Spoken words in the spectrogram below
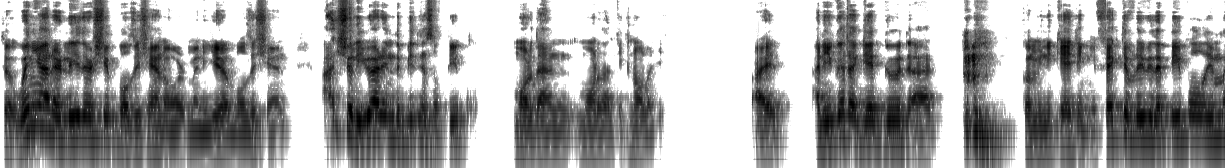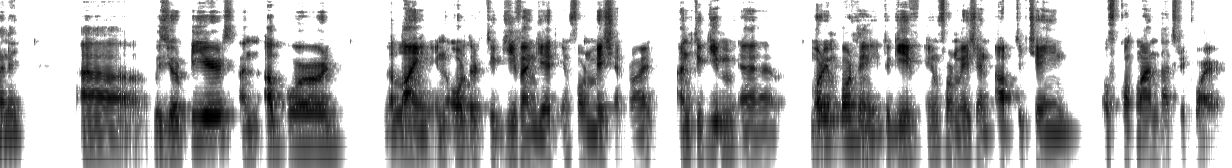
So when you're in a leadership position or managerial position, actually you are in the business of people more than more than technology, right? And you gotta get good at communicating effectively with the people you manage, uh, with your peers, and upward the line in order to give and get information, right? And to give, uh, more importantly, to give information up the chain of command that's required.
